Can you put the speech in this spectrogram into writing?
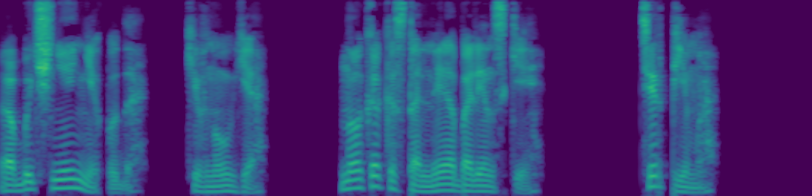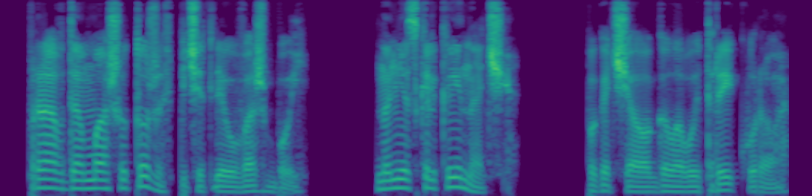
Обычнее некуда, кивнул я. Ну а как остальные оболенские? Терпимо. Правда, Машу тоже впечатлил ваш бой, но несколько иначе, покачала головой Троекурова.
